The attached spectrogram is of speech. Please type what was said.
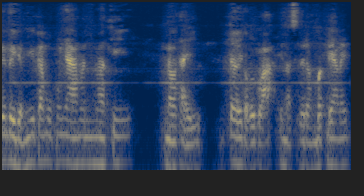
Tương tự giống như trong một ngôi nhà mình mà khi nó thấy trời tối quá thì nó sẽ tự động bật đèn lên.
